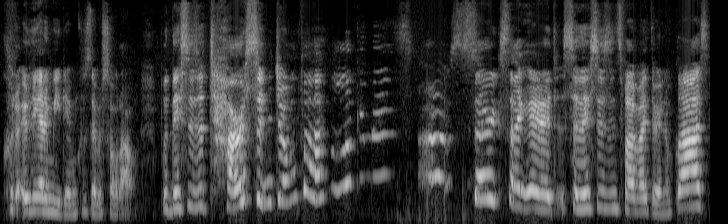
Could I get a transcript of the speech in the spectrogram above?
could only get a medium because they were sold out. But this is a Terrasen jumper. Look at this. I'm so excited. So this is inspired by Throne of Glass.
